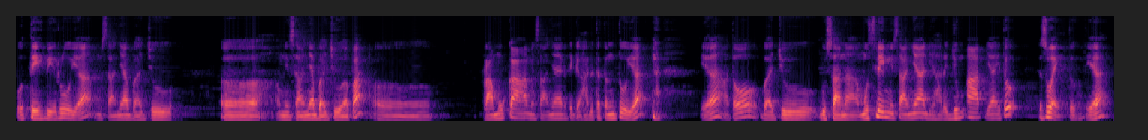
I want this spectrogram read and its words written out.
putih, biru ya, misalnya baju uh, misalnya baju apa? Uh, pramuka misalnya ketika hari tertentu ya. ya, atau baju busana muslim misalnya di hari Jumat ya, itu sesuai tuh ya.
